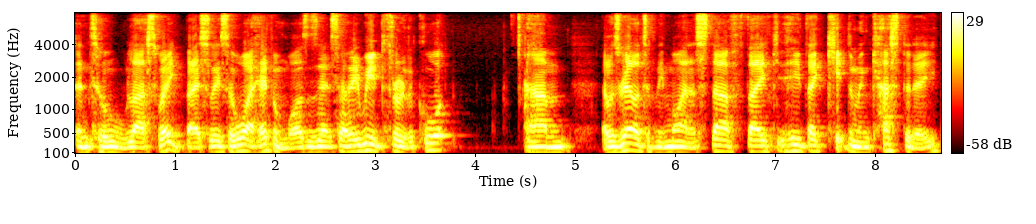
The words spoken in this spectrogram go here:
until last week, basically. So what happened was is that so he went through the court. Um, it was relatively minor stuff. They he, they kept him in custody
